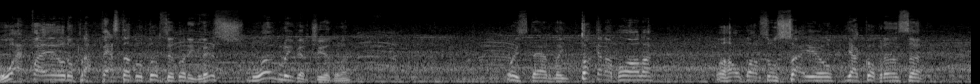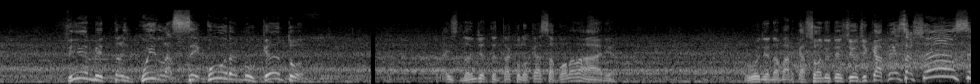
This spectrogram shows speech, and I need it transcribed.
UEFA Euro para a festa do torcedor inglês. No ângulo invertido, né? O Sterling toca na bola. O Haldorson saiu e a cobrança firme, tranquila, segura no canto. A Islândia tentar colocar essa bola na área. Rooney na marcação e o desvio de cabeça. Chance!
